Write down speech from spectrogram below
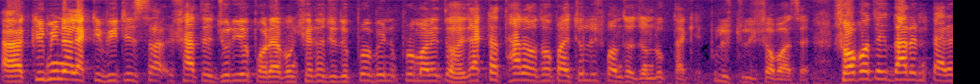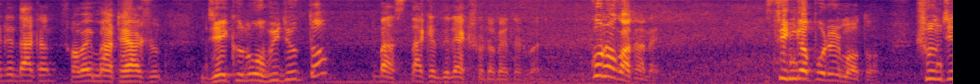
ক্রিমিনাল অ্যাক্টিভিটির সাথে জড়িয়ে পড়ে এবং সেটা যদি প্রমাণিত হয় একটা থানায় অথবা প্রায় চল্লিশ, পঞ্চাশ জন লোক থাকে। পুলিশ টুলিশ সব আছে। সবাতে দাঁড়েন প্যারেডে ডাকান সবাই মাঠে আসুন যে কোনো অভিযুক্ত, বাস, তাকে দিলে একশোটা বেতন পারে কোনো কথা নাই। সিঙ্গাপুরের মতো। শুনছি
